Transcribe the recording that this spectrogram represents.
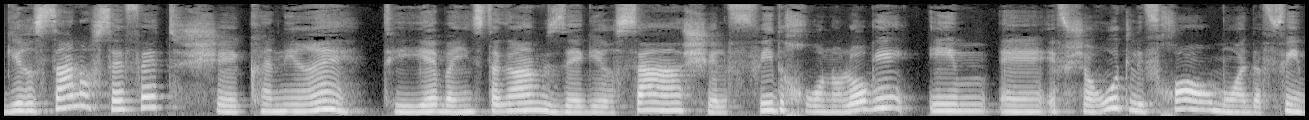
גרסה נוספת שכנראה תהיה באינסטגרם זה גרסה של פיד כרונולוגי עם אה, אפשרות לבחור מועדפים.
